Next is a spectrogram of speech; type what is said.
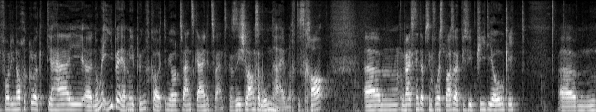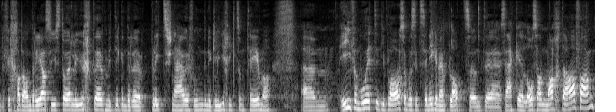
vorhin nachgeschaut, die haben, äh, nur IB hat mehr Punkte gehabt im Jahr 2021. Also es ist langsam unheimlich. Das kann, ähm, ich weiß nicht, ob es im Fußball so etwas wie PDO gibt. Ähm, vielleicht kann Andreas uns da erleuchten mit irgendeiner blitzschnell erfundenen Gleichung zum Thema. Ähm, ich vermute, die Blase muss jetzt dann irgendwann platzen und äh, sagen, Lausanne macht den Anfang.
